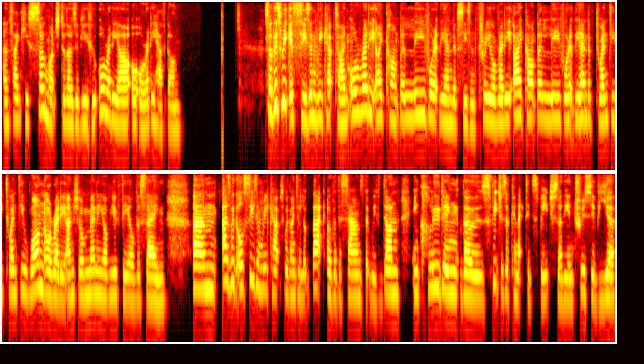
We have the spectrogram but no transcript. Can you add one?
And thank you so much to those of you who already are or already have done. So this week is season recap time already. I can't believe we're at the end of season three already. I can't believe we're at the end of 2021 already. I'm sure many of you feel the same. Um, as with all season recaps, we're going to look back over the sounds that we've done, including those features of connected speech, so the intrusive y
